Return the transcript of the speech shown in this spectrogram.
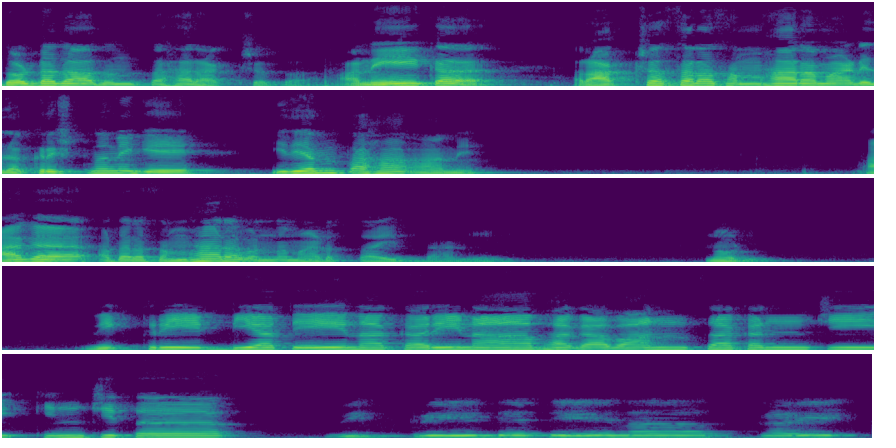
ದೊಡ್ಡದಾದಂತಹ ರಾಕ್ಷಸ. ಅನೇಕ ರಾಕ್ಷಸರ ಸಂಹಾರ ಮಾಡಿದ ಕೃಷ್ಣನಿಗೆ ಇದೆಂತಹ ಆನೆ. ಆಗ ಅದರ ಸಂಹಾರವನ್ನು ಮಾಡುತ್ತಾ ಇದ್ದಾನೆ. ನೋಡಿ. ವಿಕ್ರೀಡ್ಯತೇನ ಕರಿಣಾ ಭಗವಾನ್ ಸ ಕಂಚಿ ಕಿಂಚಿತ. ವಿಕ್ರೀಡ್ಯತೇನ ಕರಿ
